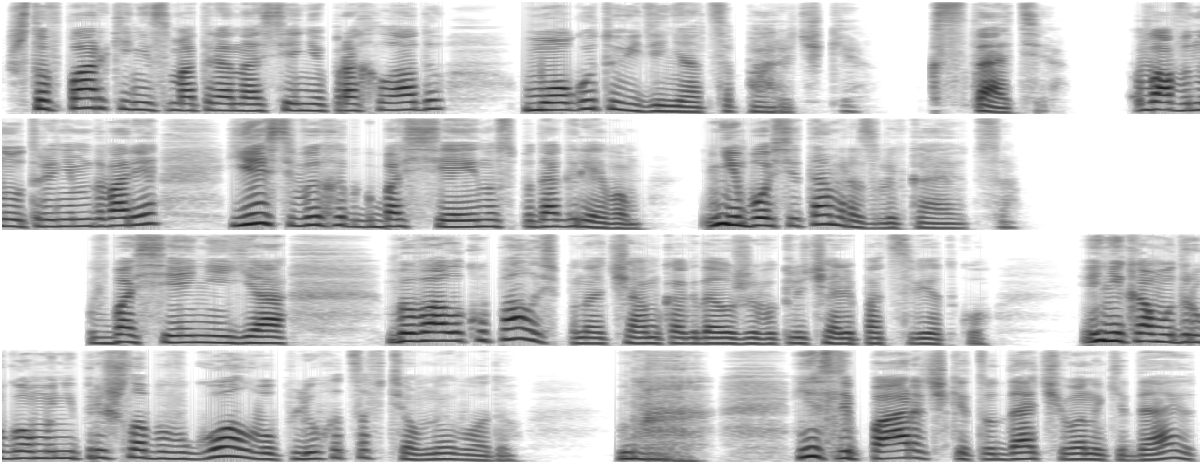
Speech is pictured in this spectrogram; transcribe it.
что в парке, несмотря на осеннюю прохладу, могут уединяться парочки. Кстати, во внутреннем дворе есть выход к бассейну с подогревом. Небось и там развлекаются. В бассейне я Бывало, купалась по ночам, когда уже выключали подсветку, и никому другому не пришло бы в голову плюхаться в темную воду. Бррр, если парочки туда чего накидают,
